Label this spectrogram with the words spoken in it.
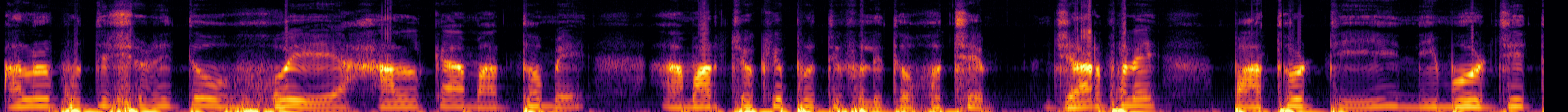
আলোর প্রতিসরিত হয়ে হালকা মাধ্যমে আমার চোখে প্রতিফলিত হচ্ছে। যার ফলে পাথরটি নিমজ্জিত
